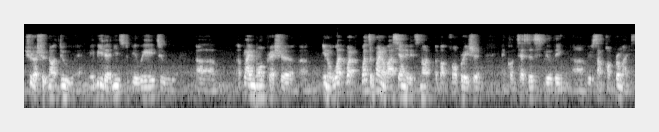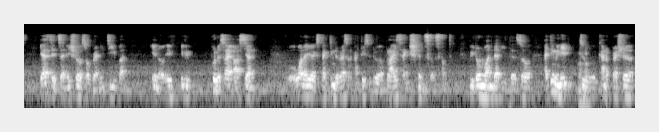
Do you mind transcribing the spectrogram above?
should or should not do. And maybe there needs to be a way to um, apply more pressure. Um, you know, what, what, what's the point of ASEAN if it's not about cooperation and consensus building uh, with some compromise? Yes, it's an issue of sovereignty, but you know, if, if you put aside ASEAN, what are you expecting the rest of the countries to do? Apply sanctions or something? We don't want that either. So I think we need to mm-hmm. kind of pressure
